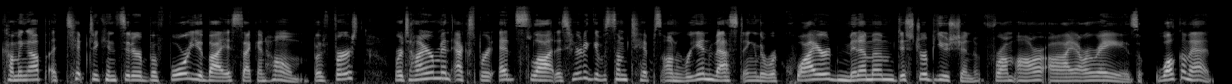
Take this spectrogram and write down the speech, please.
Coming up, a tip to consider before you buy a second home. But first, retirement expert Ed Slott is here to give us some tips on reinvesting the required minimum distribution from our IRAs. Welcome, Ed.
